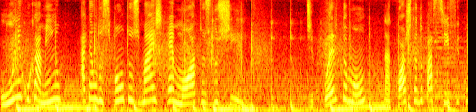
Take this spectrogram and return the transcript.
O único caminho até um dos pontos mais remotos do Chile. De Puerto Montt, na costa do Pacífico,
